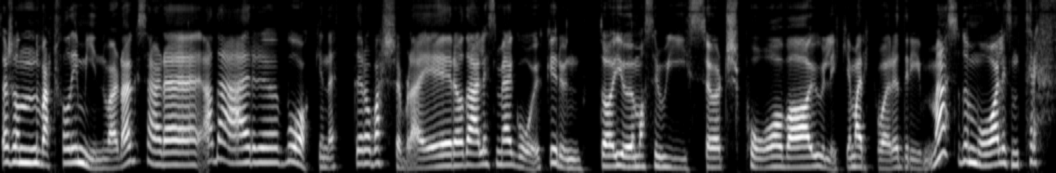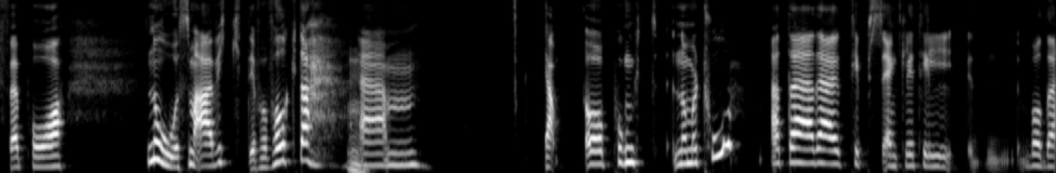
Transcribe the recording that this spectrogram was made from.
Så det er sånn, i hvert fall i min hverdag, så er det ja, det er våkenetter og bæsjebleier, og det er liksom Jeg går jo ikke rundt og gjør masse research på hva ulike merkevarer driver med, så du må liksom treffe på noe som er viktig for folk, da. Mm. Um, ja. Og punkt nummer to at det, det er jo tips egentlig til både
